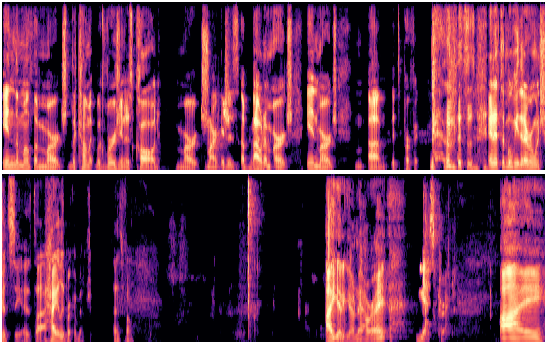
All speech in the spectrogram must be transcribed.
in the month of March. The comic book version is called March. March. It is about a March in March. Um, it's perfect. this is and it's a movie that everyone should see. It's I highly recommend. it. That's fun. I gotta go now, right? Yes, correct. I,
